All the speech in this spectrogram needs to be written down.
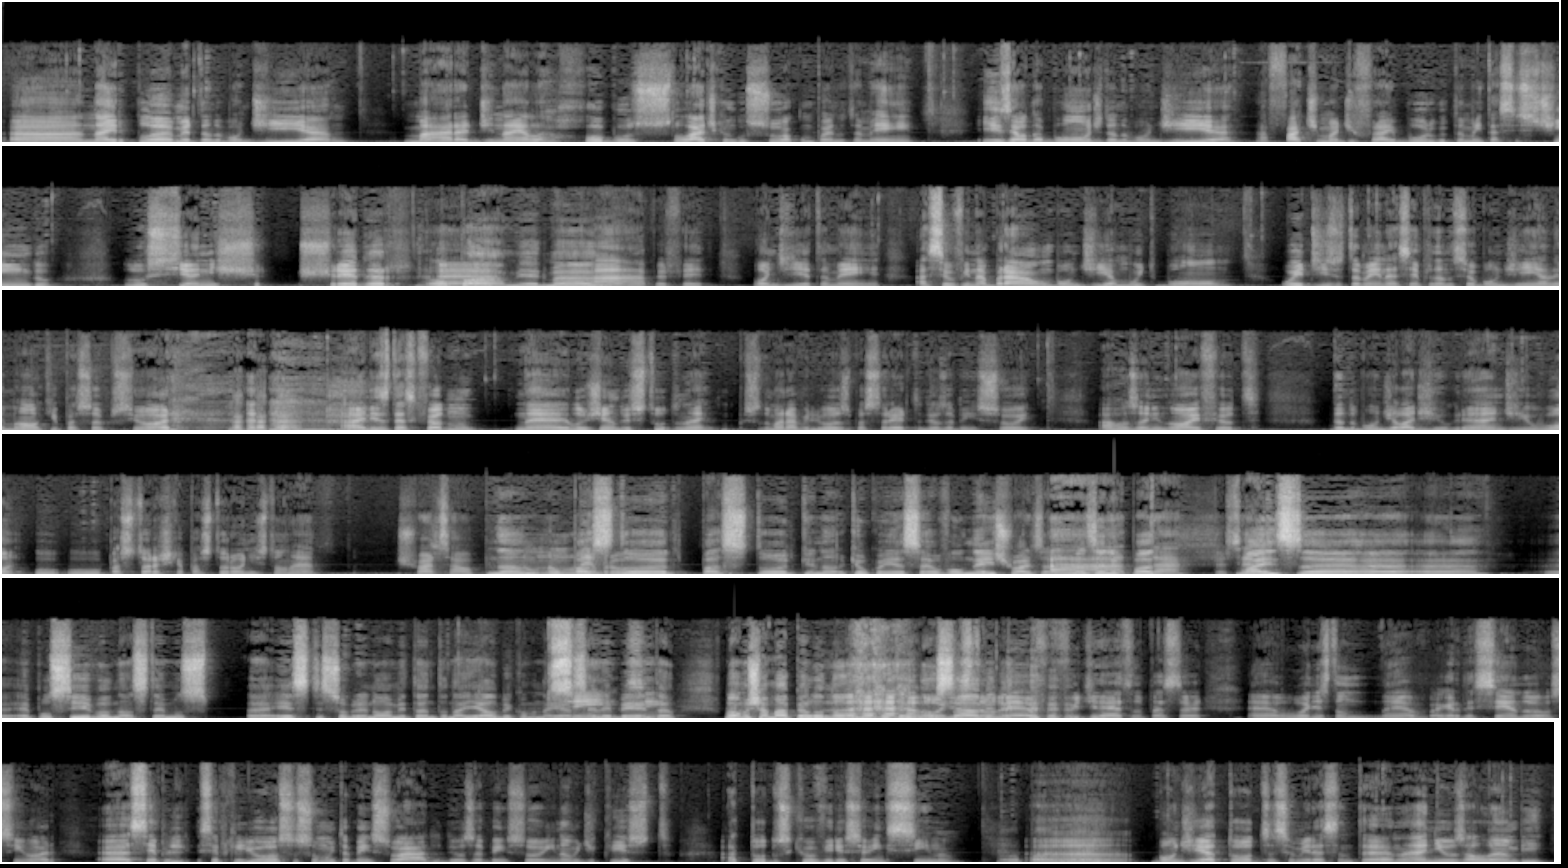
Uh, Nair Plummer dando bom dia. Mara Dinaela Robos, lá de Canguçu, acompanhando também. Iselda Bond dando bom dia. A Fátima de Fraiburgo também está assistindo. Luciane Sch Schroeder. Opa, é... minha irmã. Ah, perfeito. Bom dia também. A Silvina Brown, bom dia, muito bom. O Edísio também, né? Sempre dando seu bom dia em alemão aqui, passou para o senhor. a Elisa Teskfeld, né, elogiando o estudo, né? Estudo maravilhoso. Pastor Ayrton, Deus abençoe. A Rosane Neufeld, dando bom dia lá de Rio Grande. O, o, o pastor, acho que é pastor Oniston, né? Schwarzhaupt. Não, não, não o pastor, lembro. pastor que, não, que eu conheço é o Volney Schwarzhaupt, ah, mas ele pode. Tá, mas uh, uh, uh, é possível, nós temos este sobrenome tanto na Yelb como na ISLB, então vamos chamar pelo nome porque ele não sabe. Né? É, fui, fui, direto no pastor. o Oniston, né, agradecendo ao senhor. sempre, sempre que lhe ouço, sou muito abençoado. Deus abençoe em nome de Cristo a todos que ouvirem o seu ensino. Opa, uh, bom dia a todos, a Silmira Santana, a Nilza Lambi,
